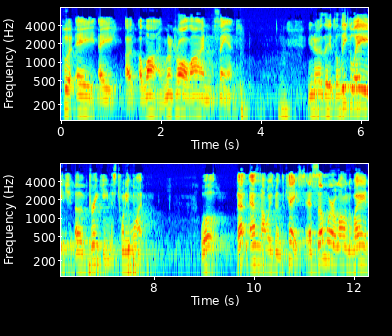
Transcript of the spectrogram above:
put a, a, a, line. We want to draw a line in the sand. You know, the, the legal age of drinking is 21. Well, that hasn't always been the case. As somewhere along the way,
